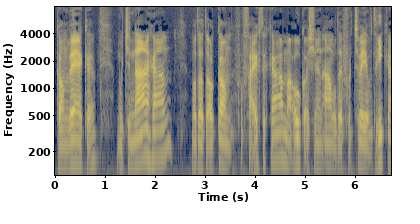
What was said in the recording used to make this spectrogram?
kan werken. Moet je nagaan wat dat al kan voor 50k, maar ook als je een aanbod hebt voor 2 of 3k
